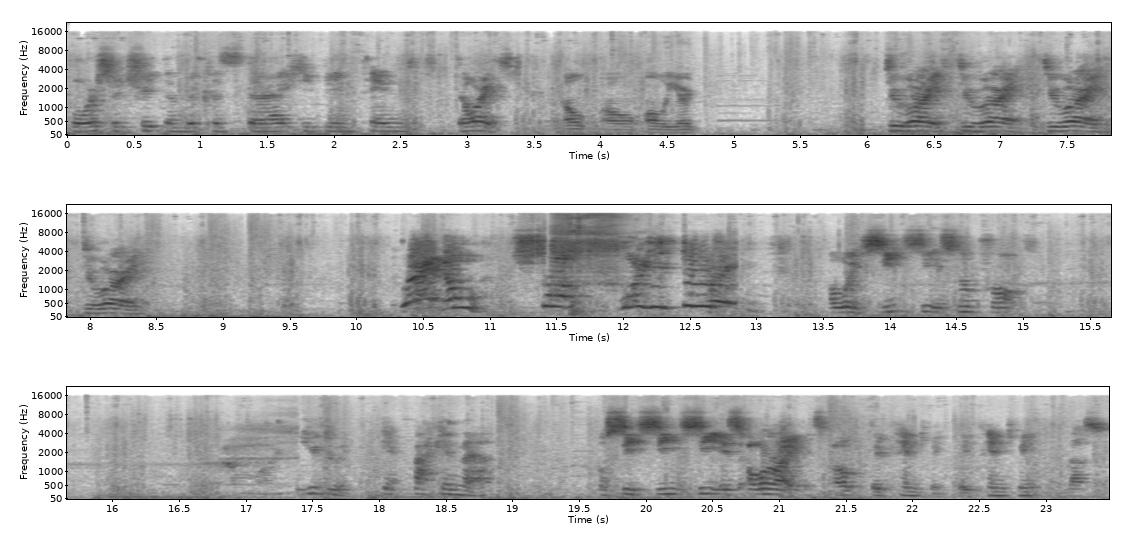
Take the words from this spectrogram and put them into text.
force retreat them because they're actually being pinned. Don't worry. Oh, oh, oh, you're. Do worry. Do worry. Do worry. Do worry. Wait, no! Stop! What are you doing? Oh wait, see, see, it's no problem. What are you doing? Get back in there. Oh, see, see, see, it's alright. It's oh, they pinned me. They pinned me. That's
